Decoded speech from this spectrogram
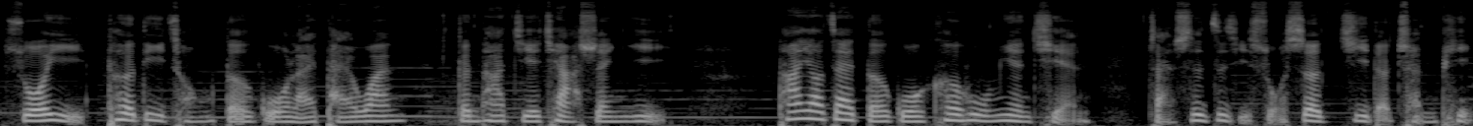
所以特地从德国来台湾跟他接洽生意。他要在德国客户面前展示自己所设计的成品，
